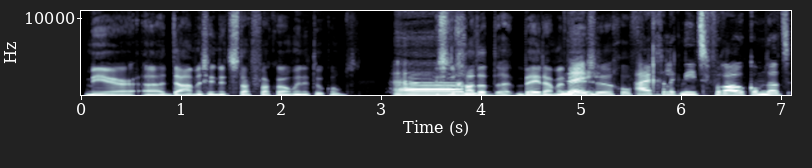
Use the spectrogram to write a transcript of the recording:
meer eh, dames in het startvlak komen in de toekomst? Is het, Ehm, gaat dat, eh, ben je daarmee nee. bezig? Of? Eigenlijk niet. Vooral ook omdat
